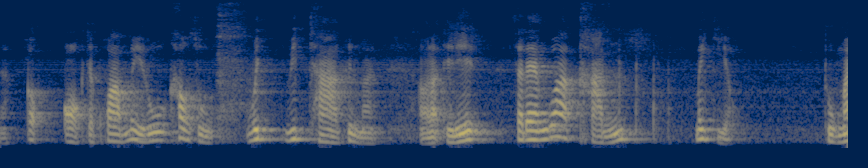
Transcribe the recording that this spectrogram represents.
นะก็ออกจากความไม่รู้เข้าสู่วิวชาขึ้นมา เอาละทีนี้แสดงว่าขันไม่เกี่ยว ถูกไหม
